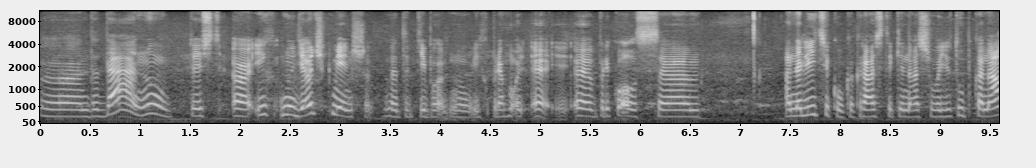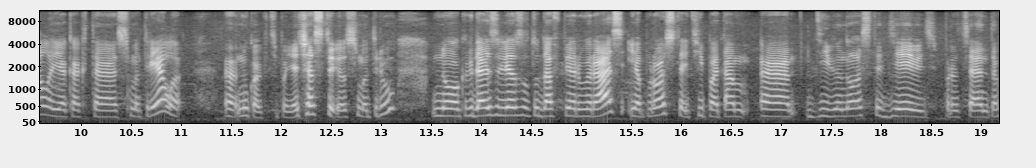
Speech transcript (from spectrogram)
Э, Да-да, ну, то есть э, их, ну, девочек меньше. Это типа, ну, их прям э, э, прикол с э, аналитику как раз-таки нашего YouTube-канала я как-то смотрела. Э, Ну, как, типа, я часто ее смотрю, но когда я залезла туда в первый раз, я просто, типа, там э, 99%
